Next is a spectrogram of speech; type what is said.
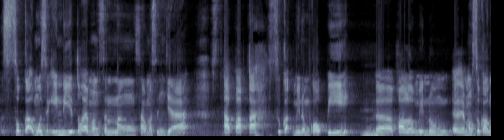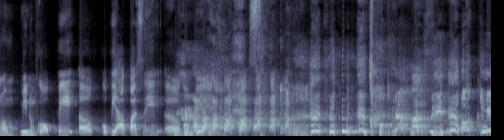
suka musik indie itu emang seneng sama senja? Apakah suka minum kopi? Eh, kalau minum eh, emang suka ngom- minum kopi, eh, kopi apa sih? Eh, kopi Apa sih? Oke.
